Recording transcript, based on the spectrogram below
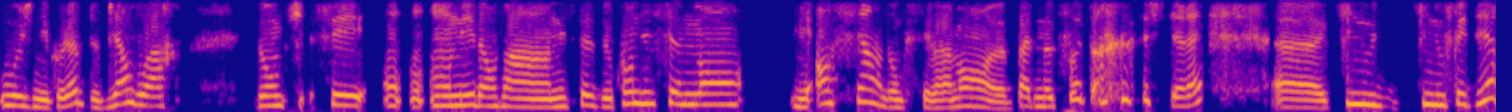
ou au gynécologue de bien voir. Donc c'est on, on, est dans un espèce de conditionnement mais ancien, donc c'est vraiment euh, pas de notre faute, hein, je dirais, euh, qui nous qui nous fait dire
